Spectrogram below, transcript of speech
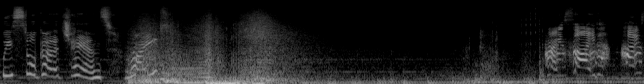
We still got a chance, right? High side! High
